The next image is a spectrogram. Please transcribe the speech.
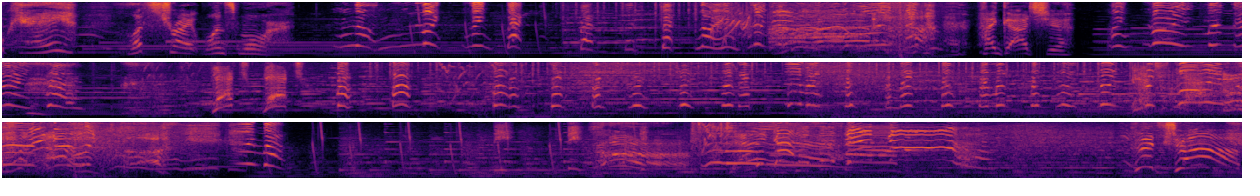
okay. Let's try it once more. I got you. Good job!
